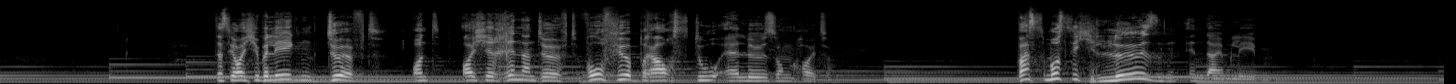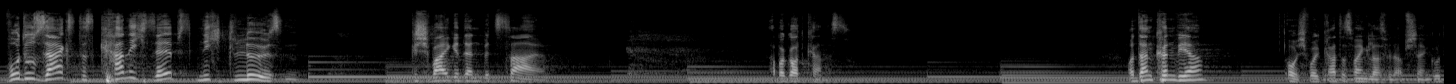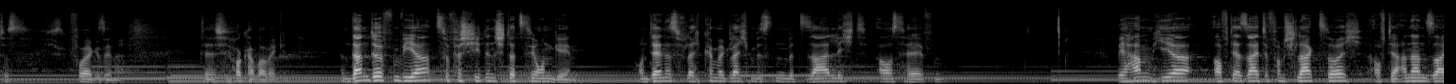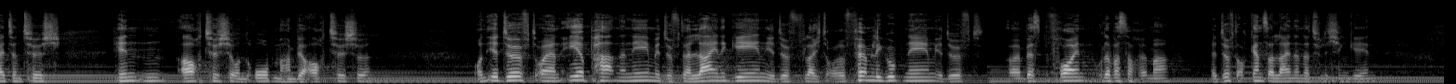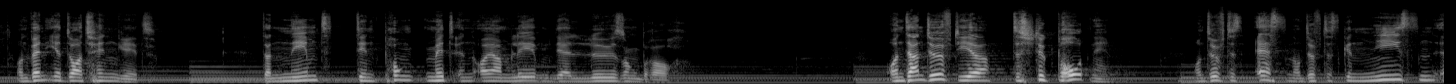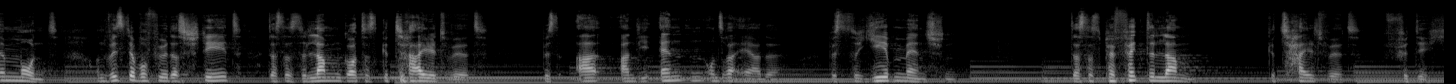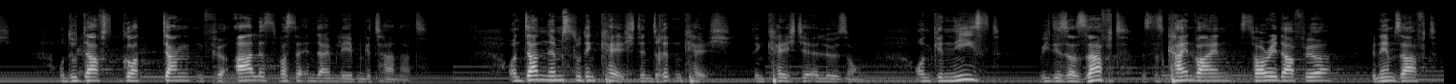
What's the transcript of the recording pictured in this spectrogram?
dass ihr euch überlegen dürft und euch erinnern dürft, wofür brauchst du Erlösung heute? Was muss sich lösen in deinem Leben? Wo du sagst, das kann ich selbst nicht lösen, geschweige denn bezahlen. Aber Gott kann es. Und dann können wir Oh, ich wollte gerade das Weinglas wieder abstellen. Gut, dass ich vorher gesehen. Der Hocker war weg. Und dann dürfen wir zu verschiedenen Stationen gehen. Und Dennis, vielleicht können wir gleich ein bisschen mit Saallicht aushelfen. Wir haben hier auf der Seite vom Schlagzeug, auf der anderen Seite einen Tisch, hinten auch Tische und oben haben wir auch Tische. Und ihr dürft euren Ehepartner nehmen, ihr dürft alleine gehen, ihr dürft vielleicht eure Family Group nehmen, ihr dürft euren besten Freund oder was auch immer. Ihr dürft auch ganz alleine natürlich hingehen. Und wenn ihr dorthin geht, dann nehmt den Punkt mit in eurem Leben, der Lösung braucht. Und dann dürft ihr das Stück Brot nehmen und dürft es essen und dürft es genießen im Mund. Und wisst ihr, wofür das steht? Dass das Lamm Gottes geteilt wird bis an die Enden unserer Erde, bis zu jedem Menschen. Dass das perfekte Lamm geteilt wird für dich. Und du darfst Gott danken für alles, was er in deinem Leben getan hat. Und dann nimmst du den Kelch, den dritten Kelch, den Kelch der Erlösung und genießt, wie dieser Saft, es ist kein Wein, sorry dafür, wir nehmen Saft,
